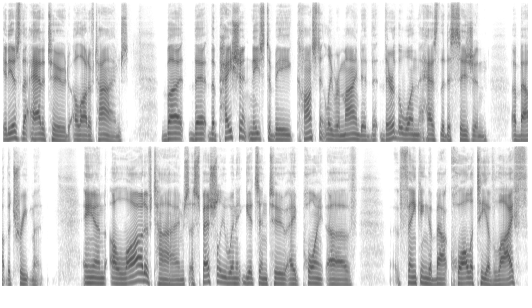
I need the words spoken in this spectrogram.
it is the attitude a lot of times, but that the patient needs to be constantly reminded that they're the one that has the decision about the treatment. And a lot of times, especially when it gets into a point of thinking about quality of life,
